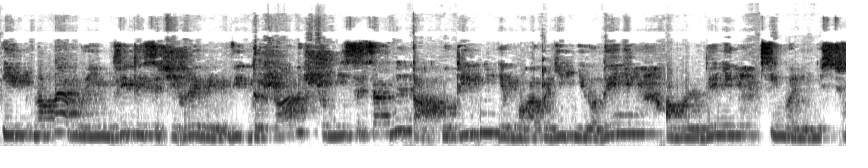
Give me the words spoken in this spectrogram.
і напевно їм 2000 гривень від держави щомісяця не так потрібні, як багатодітній родині або людині з інвалідністю.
